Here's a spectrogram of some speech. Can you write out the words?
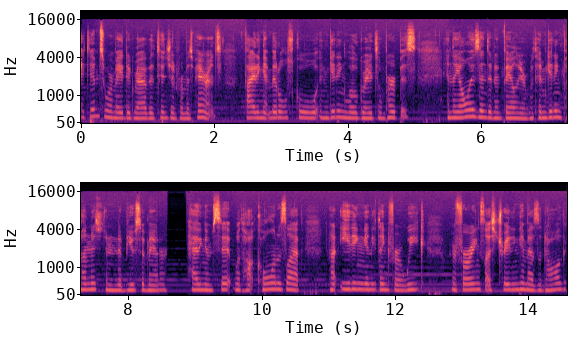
Attempts were made to grab attention from his parents, fighting at middle school and getting low grades on purpose, and they always ended in failure with him getting punished in an abusive manner having him sit with hot coal on his lap, not eating anything for a week, referring slash treating him as a dog,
